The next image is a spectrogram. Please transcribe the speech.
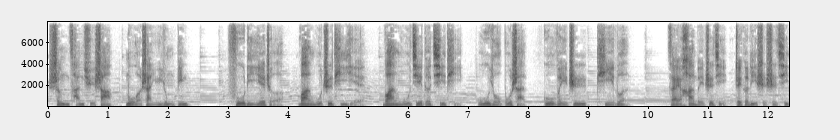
胜残去杀，莫善于用兵。夫礼也者，万物之体也，万物皆得其体，无有不善，故谓之体论。”在汉魏之际这个历史时期，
